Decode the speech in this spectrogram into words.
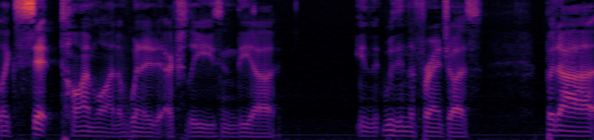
like set timeline of when it actually is in the uh, in the, within the franchise, but uh,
